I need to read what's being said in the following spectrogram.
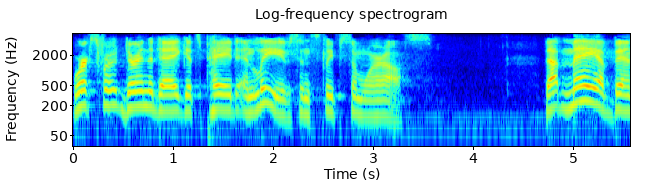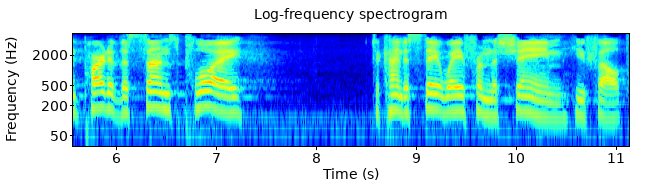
works for, during the day, gets paid, and leaves and sleeps somewhere else. That may have been part of the son's ploy to kind of stay away from the shame he felt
